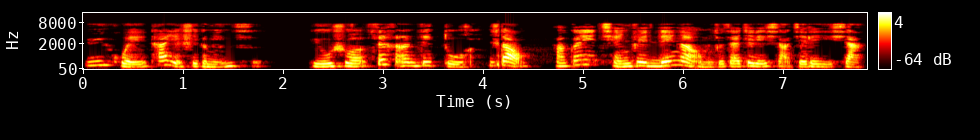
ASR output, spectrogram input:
迂回，它也是一个名词。比如说，“faihun de do” 道。好，关于前缀 “de” 呢，我们就在这里小结了一下。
